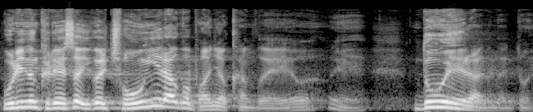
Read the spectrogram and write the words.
우리는 그래서 이걸 종이라고 번역한 거예요. 예, 노예라는 거예요. 노예.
